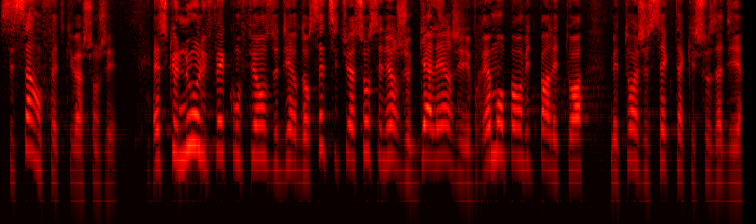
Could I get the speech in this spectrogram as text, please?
C'est ça, en fait, qui va changer. Est-ce que nous, on lui fait confiance de dire, dans cette situation, Seigneur, je galère, j'ai vraiment pas envie de parler de toi, mais toi, je sais que tu as quelque chose à dire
